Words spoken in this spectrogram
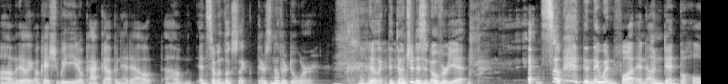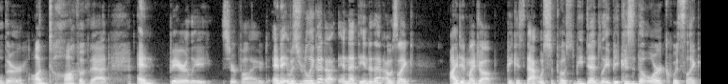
Um, and they're like, okay, should we you know pack up and head out? Um, and someone looks like there's another door. They're like, the dungeon isn't over yet. and so then they went and fought an undead beholder on top of that and barely survived. And it was really good. Uh, And at the end of that, I was like, I did my job because that was supposed to be deadly because the orc was like,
